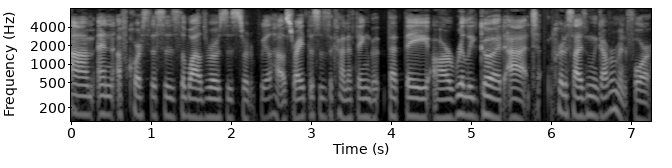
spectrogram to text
Um, and of course, this is the Wild Roses sort of wheelhouse, right? This is the kind of thing that, that they are really good at criticizing the government for.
